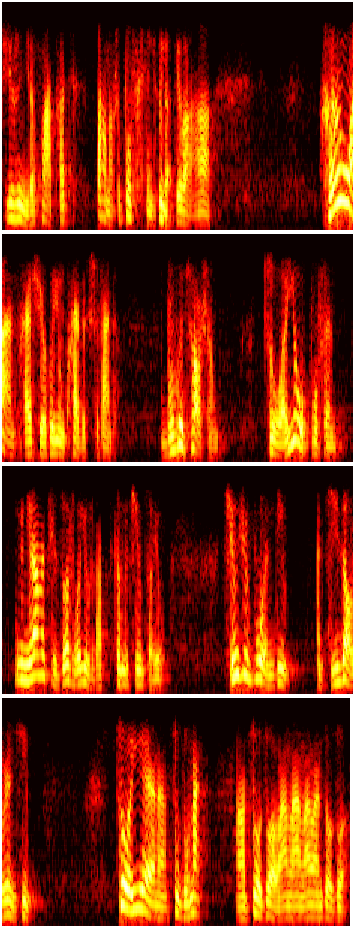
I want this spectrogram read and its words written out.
这就是你的话，他大脑是不反应的，对吧？啊，很晚才学会用筷子吃饭的，不会跳绳，左右不分。你让他举左手右手，他分不清左右。情绪不稳定，啊，急躁任性。作业呢，速度慢，啊，做做完完完完做做。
